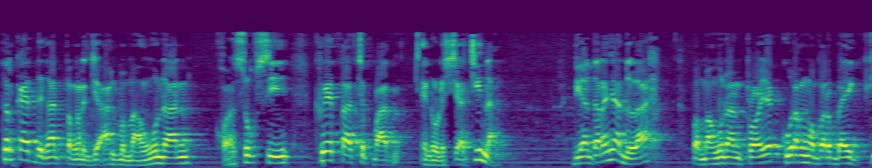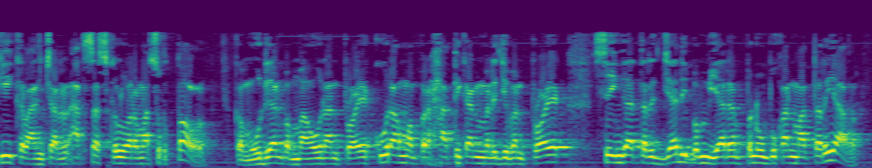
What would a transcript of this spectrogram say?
terkait dengan pengerjaan pembangunan konstruksi kereta cepat Indonesia Cina. Di antaranya adalah Pembangunan proyek kurang memperbaiki kelancaran akses keluar masuk tol. Kemudian pembangunan proyek kurang memperhatikan manajemen proyek sehingga terjadi pembiaran penumpukan material.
